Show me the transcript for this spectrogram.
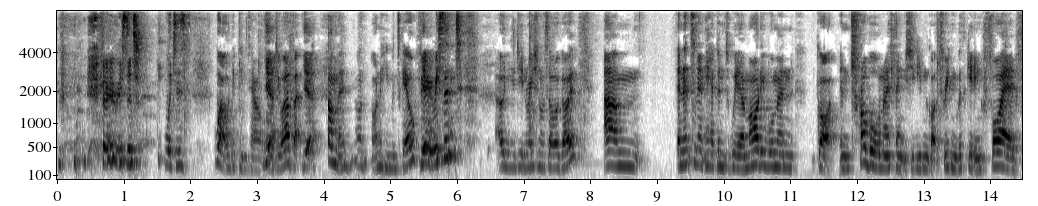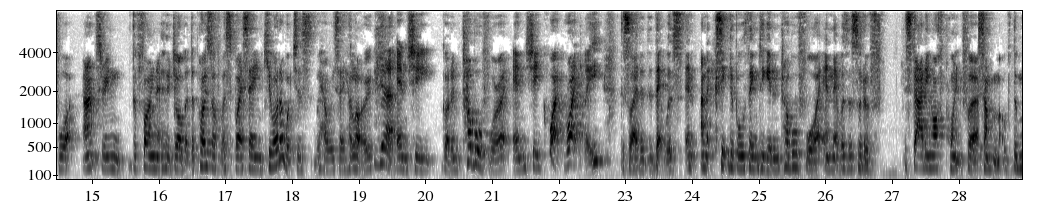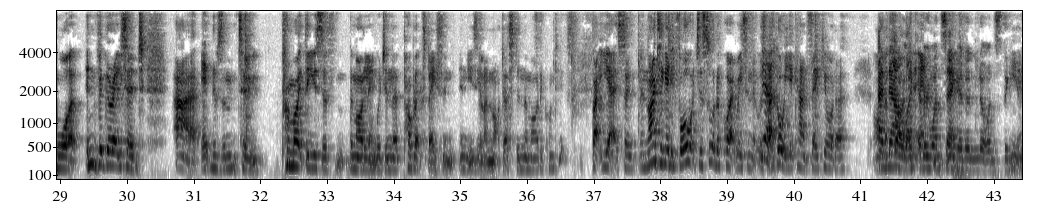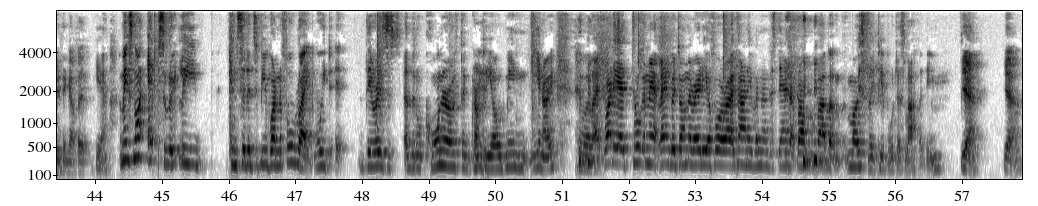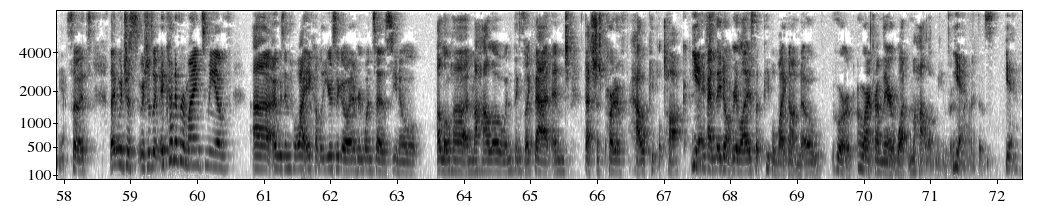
very recent. which is well, it depends how old you are, but yeah. on, the, on, on a human scale, very Yeah. recent, only a generation or so ago. Um, an incident happened where a Maori woman got in trouble, and I think she even got threatened with getting fired for answering the phone at her job at the post office by saying kia ora, which is how we say hello. Yeah. And she got in trouble for it, and she quite rightly decided that that was an unacceptable thing to get in trouble for, and that was a sort of starting off point for some of the more invigorated uh, activism to promote the use of the Māori language in the public space in, in New Zealand, not just in the Māori context. But yeah, so in 1984, which is sort of quite recent, it was Yeah. like, oh, you can't say kia ora. And now like and- everyone's saying yeah. it, and no one's thinking Yeah. anything of it. Yeah, I mean, it's not absolutely considered to be wonderful. Like we, there is a little corner of the grumpy Mm. old men, you know, who are like, "What are you talking that language on the radio for? I can't even understand it." Blah blah blah. But mostly people just laugh at them. Yeah, yeah. Yeah. So it's like which is which is like it kind of reminds me of uh, I was in Hawaii a couple of years ago, and everyone says you know aloha and mahalo and things like that, and that's just part of how people talk. Yes. and they don't realize that people might not know who are who aren't from there what mahalo means or Yeah. something like this. Yeah,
